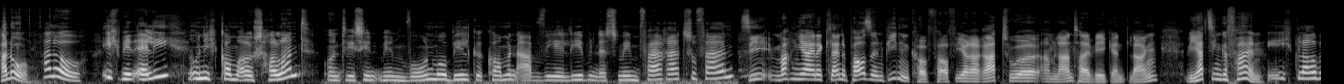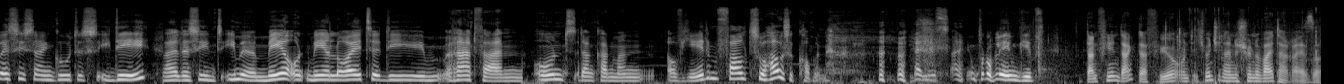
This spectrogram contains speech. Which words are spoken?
Hallo. Hallo, ich bin Elli und ich komme aus Holland und wir sind mit dem Wohnmobil gekommen, aber wir lieben es mit dem Fahrrad zu fahren. Sie machen ja eine kleine Pause in Biedenkopf auf Ihrer Radtour am Lahntalweg entlang. Wie hat es Ihnen gefallen? Ich glaube, es ist eine gute Idee, weil es sind immer mehr und mehr Leute, die Rad fahren. Und dann kann man auf jeden Fall zu Hause kommen, wenn es ein Problem gibt. Dann vielen Dank dafür und ich wünsche Ihnen eine schöne Weiterreise.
